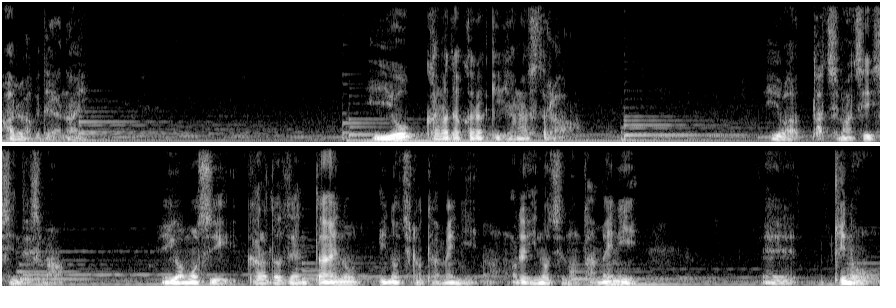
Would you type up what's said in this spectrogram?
あるわけではない。胃を体から切り離したら胃はたちまち死んでしまう。胃がもし体全体の命のためにあるいは命のために、えー、機能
